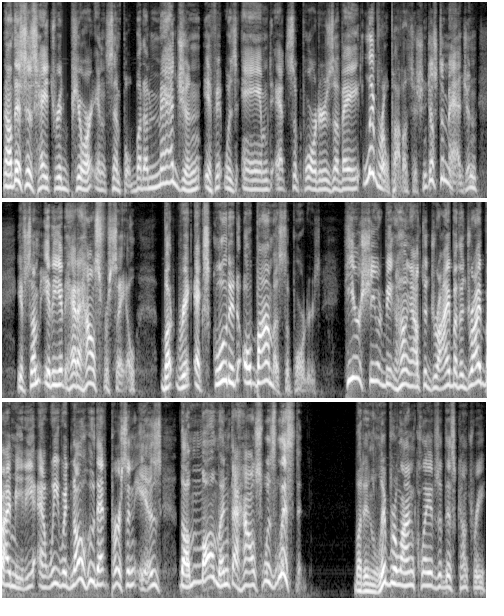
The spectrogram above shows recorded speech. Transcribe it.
Now, this is hatred pure and simple, but imagine if it was aimed at supporters of a liberal politician. Just imagine if some idiot had a house for sale, but Rick excluded Obama supporters. He or she would be hung out to dry by the drive by media, and we would know who that person is the moment the house was listed. But in liberal enclaves of this country,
